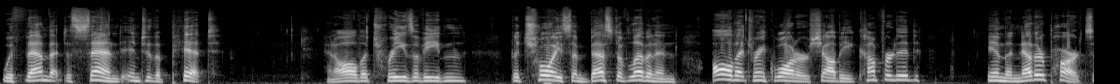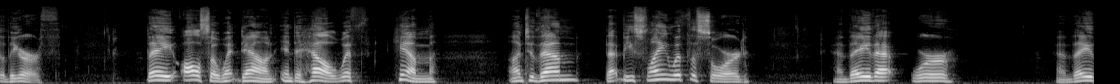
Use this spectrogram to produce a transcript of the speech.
with them that descend into the pit. And all the trees of Eden, the choice and best of Lebanon, all that drink water shall be comforted in the nether parts of the earth. They also went down into hell with him unto them that be slain with the sword, and they that were and they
